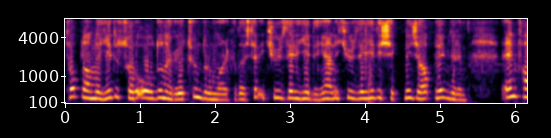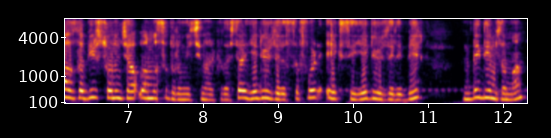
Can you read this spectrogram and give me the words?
Toplamda 7 soru olduğuna göre tüm durum arkadaşlar 2 üzeri 7 yani 2 üzeri 7 şeklinde cevaplayabilirim. En fazla bir sorunun cevaplanması durumu için arkadaşlar 7 üzeri 0 eksi 7 üzeri 1 dediğim zaman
